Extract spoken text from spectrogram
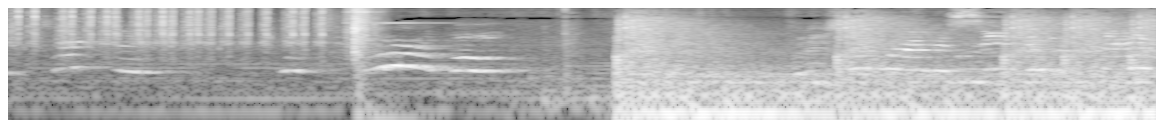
is that? What I received in mail.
